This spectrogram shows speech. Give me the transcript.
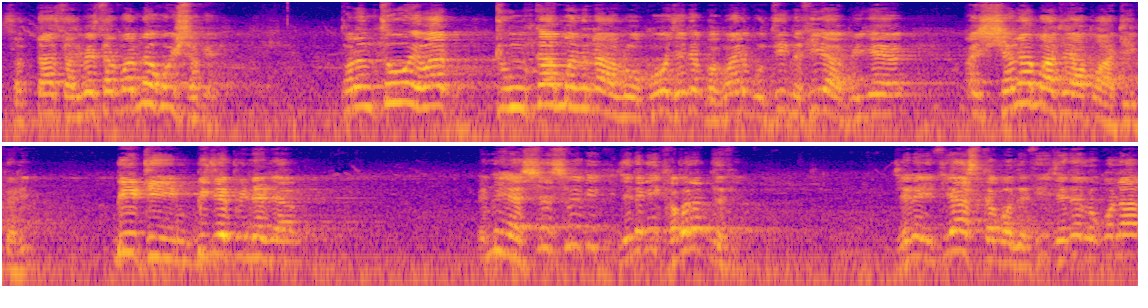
સત્તા સર્વે સર્વા ન હોઈ શકે. પરંતુ એવા ટૂંકા મનના લોકો જેને ભગવાને બુદ્ધિ નથી આપી કે શેના માટે આ પાર્ટી કરી? બી ટીમ, બીજેપીને એમની યશસ્વી કંઈ જેને કંઈ ખબર જ નથી. જેને ઇતિહાસ ખબર નથી, જેને લોકોના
